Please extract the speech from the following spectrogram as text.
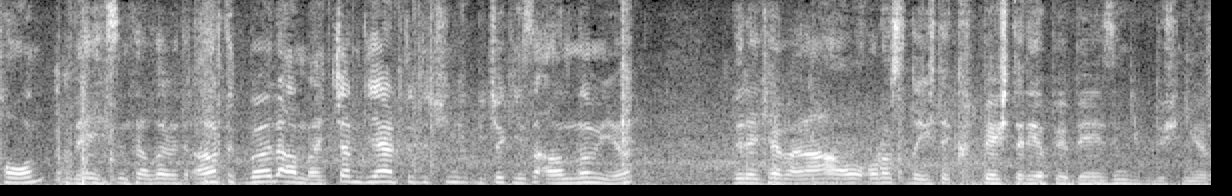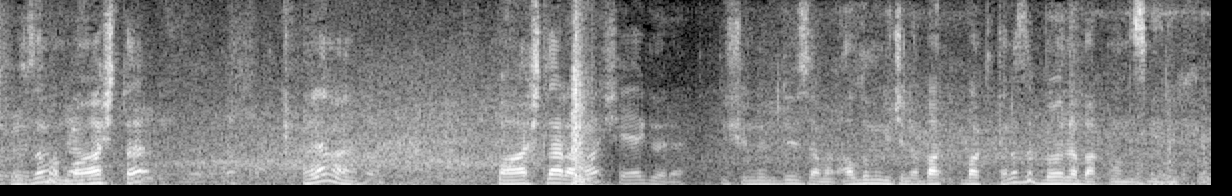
ton benzin alabilir. Artık böyle anlatacağım. Diğer türlü çünkü birçok insan anlamıyor. Direkt hemen Aa, orası da işte 45 lira yapıyor benzin gibi düşünüyorsunuz ama maaş da öyle mi? Maaşlar ama şeye göre düşünüldüğü zaman alım gücüne bak baktığınızda böyle bakmanız gerekiyor.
